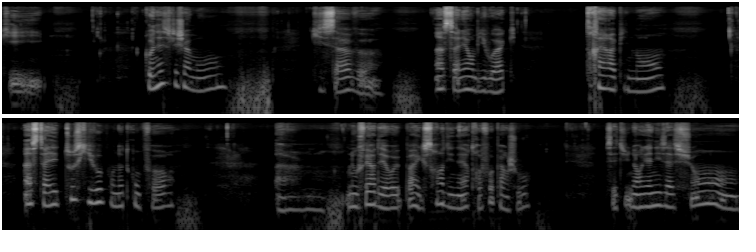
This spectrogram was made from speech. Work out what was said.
qui connaissent les chameaux, qui savent euh, installer en bivouac très rapidement, installer tout ce qu'il faut pour notre confort, euh, nous faire des repas extraordinaires trois fois par jour. C'est une organisation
